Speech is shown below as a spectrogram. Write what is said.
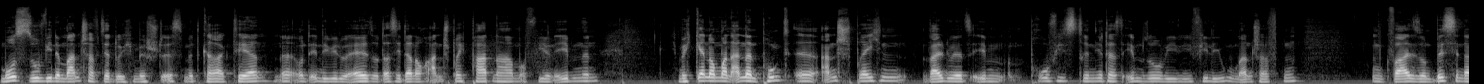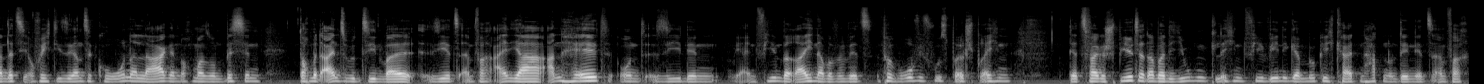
muss, so wie eine Mannschaft ja durchmischt ist mit Charakteren ne? und individuell, sodass sie dann auch Ansprechpartner haben auf vielen Ebenen. Ich möchte gerne nochmal einen anderen Punkt äh, ansprechen, weil du jetzt eben Profis trainiert hast, ebenso wie, wie viele Jugendmannschaften um quasi so ein bisschen dann letztlich auch wirklich diese ganze Corona-Lage nochmal so ein bisschen doch mit einzubeziehen, weil sie jetzt einfach ein Jahr anhält und sie den, ja in vielen Bereichen, aber wenn wir jetzt über Profifußball sprechen, der zwar gespielt hat, aber die Jugendlichen viel weniger Möglichkeiten hatten und denen jetzt einfach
